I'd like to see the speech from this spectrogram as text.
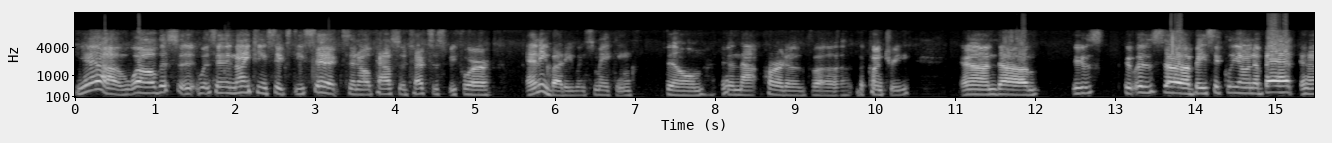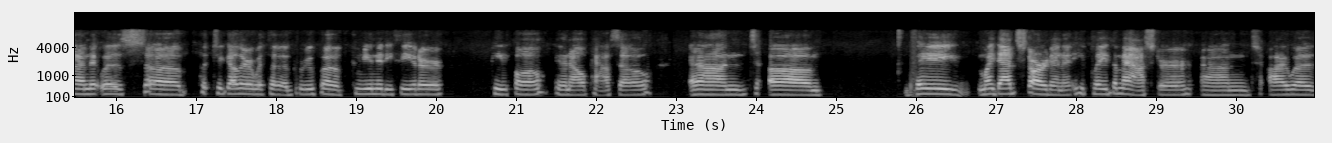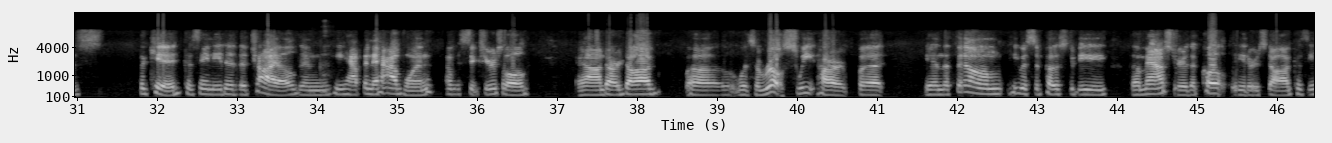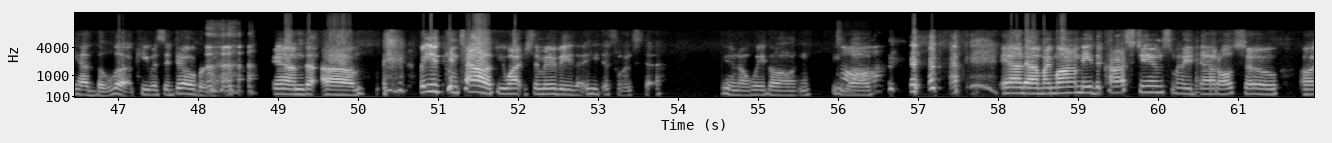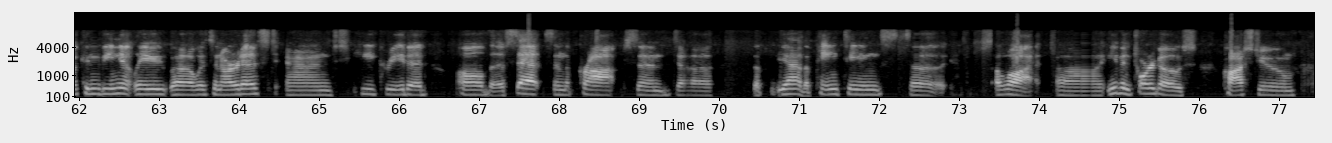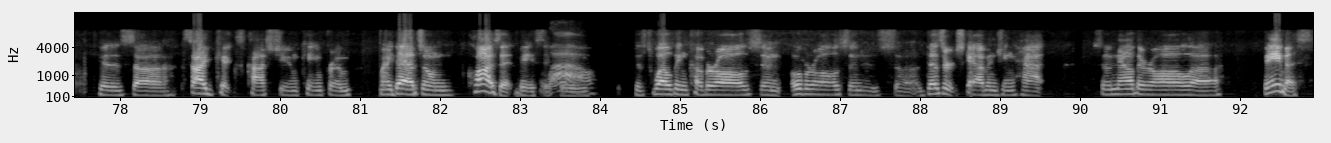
Yeah, well, this was in 1966 in El Paso, Texas, before anybody was making film in that part of uh, the country, and um, it was it was uh, basically on a bet, and it was uh, put together with a group of community theater people in El Paso, and um, they my dad starred in it. He played the master and i was the kid because they needed a child and he happened to have one. I was six years old. And our dog uh, was a real sweetheart but in the film he was supposed to be the master the cult leader's dog because he had the look. He was a doberman. And um, but you can tell if you watch the movie that he just wants to you know wiggle and be loved. and uh, my mom made the costumes. My dad also uh, conveniently uh, was an artist, and he created all the sets and the props and uh, the yeah the paintings. Uh, a lot. Uh, even Torgo's costume, his sidekick's costume, came from my dad's own closet, basically. Wow his welding coveralls and overalls and his uh, desert scavenging hat. So now they're all uh, famous.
